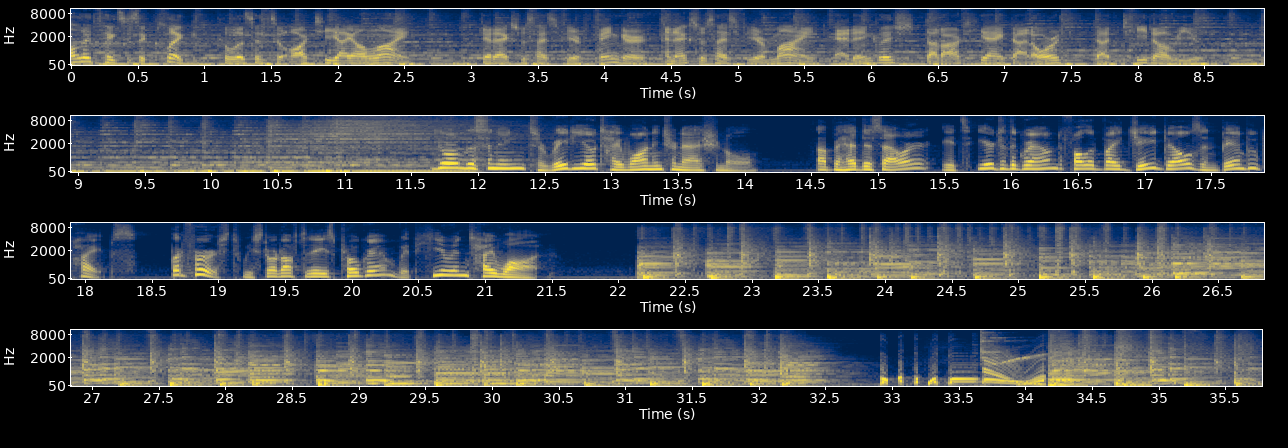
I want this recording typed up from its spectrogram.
All it takes is a click to listen to RTI online. Get exercise for your finger and exercise for your mind at english.rti.org.tw. You're listening to Radio Taiwan International. Up ahead this hour, it's Ear to the Ground, followed by Jade Bells and Bamboo Pipes. But first, we start off today's program with Here in Taiwan.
